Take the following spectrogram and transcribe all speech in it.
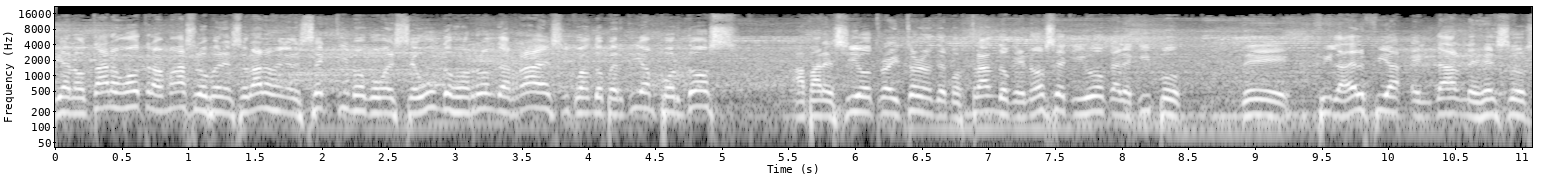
y anotaron otra más los venezolanos en el séptimo con el segundo jorrón de Raes y cuando perdían por dos apareció Trey Turner demostrando que no se equivoca el equipo de Filadelfia en darles esos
